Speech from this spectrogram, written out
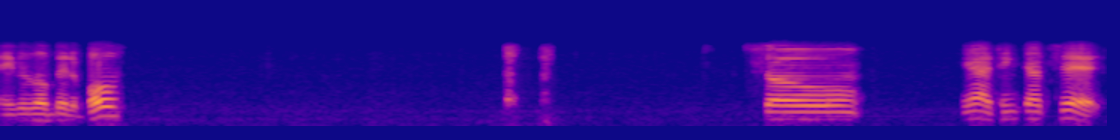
Maybe a little bit of both. So, yeah, I think that's it.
